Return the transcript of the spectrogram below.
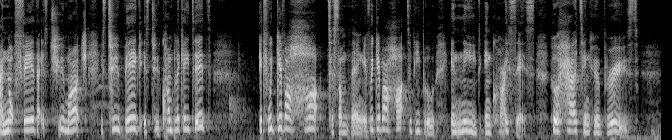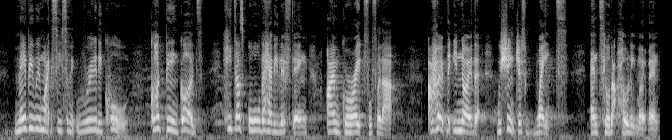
and not fear that it's too much, it's too big, it's too complicated. If we give our heart to something, if we give our heart to people in need, in crisis, who are hurting, who are bruised, maybe we might see something really cool. God being God, He does all the heavy lifting. I'm grateful for that. I hope that you know that we shouldn't just wait until that holy moment.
